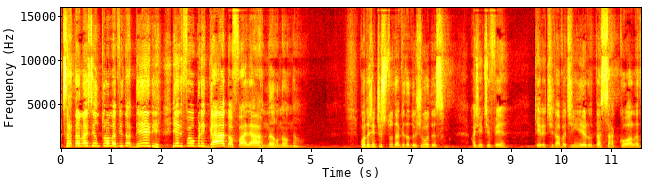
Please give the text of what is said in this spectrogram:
Satanás entrou na vida dele e ele foi obrigado a falhar. Não, não, não. Quando a gente estuda a vida do Judas, a gente vê que ele tirava dinheiro da sacola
